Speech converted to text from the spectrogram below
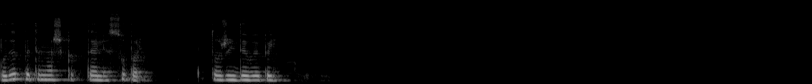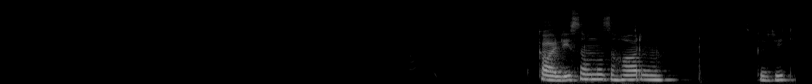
буде пити наші коктейлі. Супер. Ти теж йди випий. Така Аліса у нас гарна. Скажіть.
